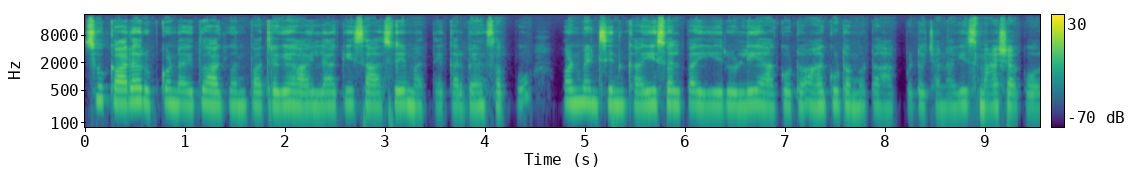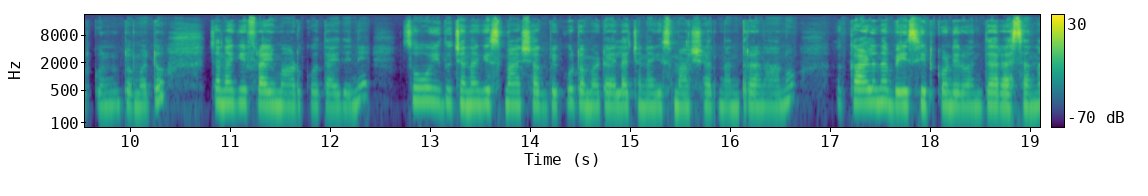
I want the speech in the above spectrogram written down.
ಸೊ, ಖಾರ ರುಬ್ಕೊಂಡಾಯಿತು. ಹಾಗೆ ಒಂದು ಪಾತ್ರೆಗೆ ಆಯಿಲ್ ಹಾಕಿ, ಸಾಸಿವೆ ಮತ್ತು ಕರ್ಬೇವಿನ ಸೊಪ್ಪು ಒಣಮೆಣ್ಸಿನ್ಕಾಯಿ ಸ್ವಲ್ಪ ಈರುಳ್ಳಿ, ಹಾಗೂ ಟೊ, ಹಾಗೂ ಟೊಮೊಟೊ ಹಾಕಿಬಿಟ್ಟು ಚೆನ್ನಾಗಿ ಸ್ಮ್ಯಾಶ್ ಆಗೋವರೆಗೂ ಟೊಮೊಟೊ ಚೆನ್ನಾಗಿ ಫ್ರೈ ಮಾಡ್ಕೋತಾ ಇದ್ದೀನಿ. ಸೊ, ಇದು ಚೆನ್ನಾಗಿ ಸ್ಮ್ಯಾಶ್ ಆಗಬೇಕು. ಟೊಮೆಟೊ ಎಲ್ಲ ಚೆನ್ನಾಗಿ ಸ್ಮ್ಯಾಶ್ ಆದ ನಂತರ ನಾನು ಕಾಳನ್ನು ಬೇಯಿಸಿ ಇಟ್ಕೊಂಡಿರುವಂಥ ರಸನ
